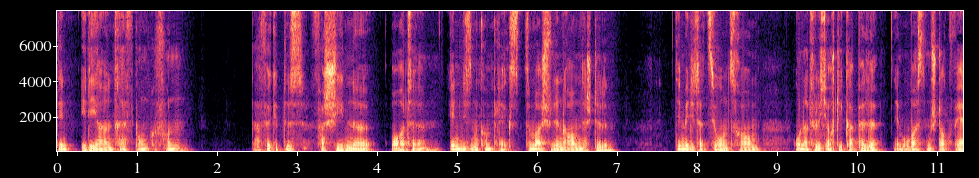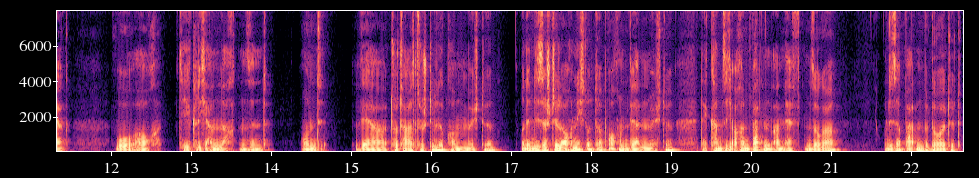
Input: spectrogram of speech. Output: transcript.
den idealen Treffpunkt gefunden. Dafür gibt es verschiedene Orte in diesem Komplex, zum Beispiel den Raum der Stille, den Meditationsraum und natürlich auch die Kapelle im obersten Stockwerk, wo auch täglich Andachten sind. Und wer total zur Stille kommen möchte und in dieser Stille auch nicht unterbrochen werden möchte, der kann sich auch einen Button anheften sogar. Und dieser Button bedeutet,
